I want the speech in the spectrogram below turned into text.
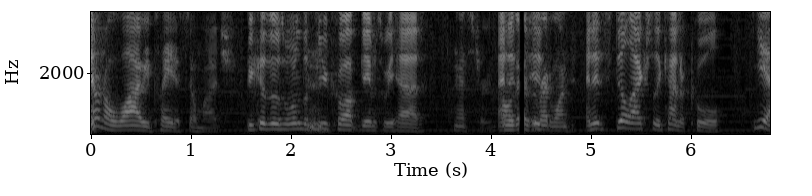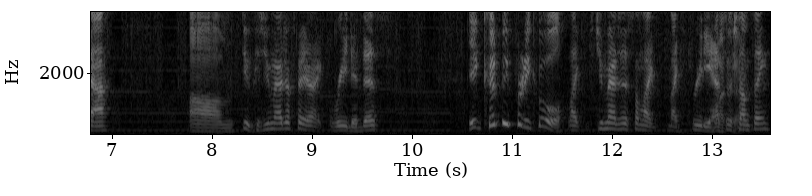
don't know why we played it so much. because it was one of the few co-op games we had. That's true. And oh, it there's a red one. And it's still actually kind of cool. Yeah, Um, dude. Could you imagine if they like redid this? It could be pretty cool. Like, could you imagine this on like like 3DS or Okay. something?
